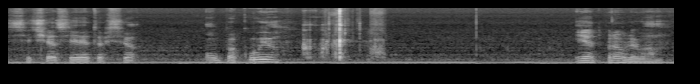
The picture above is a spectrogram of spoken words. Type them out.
Сейчас я это все упакую и отправлю вам.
